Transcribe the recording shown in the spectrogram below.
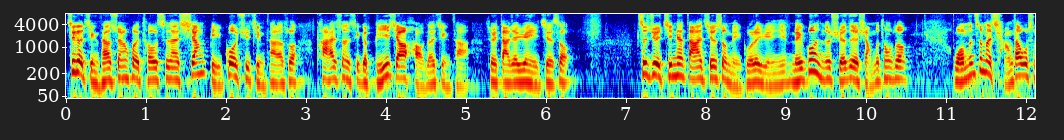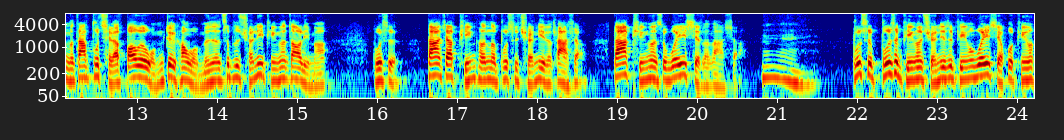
这个警察虽然会偷吃，但相比过去警察来说，他还算是一个比较好的警察，所以大家愿意接受。这就是今天大家接受美国的原因。美国很多学者也想不通，说我们这么强大，为什么大家不起来包围我们、对抗我们呢？这不是权力平衡道理吗？不是，大家平衡的不是权力的大小，大家平衡是威胁的大小。嗯，不是不是平衡权力，是平衡威胁或平衡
